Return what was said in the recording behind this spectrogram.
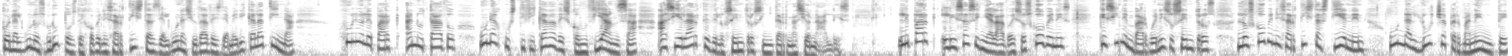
con algunos grupos de jóvenes artistas de algunas ciudades de América Latina, Julio Leparc ha notado una justificada desconfianza hacia el arte de los centros internacionales. Le Parc les ha señalado a esos jóvenes que, sin embargo, en esos centros los jóvenes artistas tienen una lucha permanente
